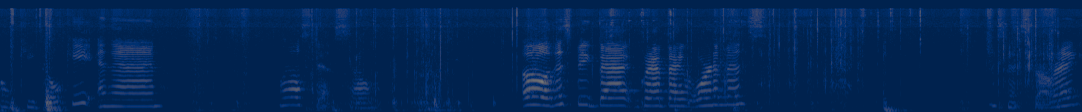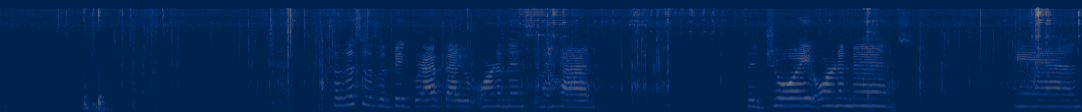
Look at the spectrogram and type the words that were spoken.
Okie dokie. And then, what else did sell? Oh, this big bag, grab bag of ornaments. This didn't sell, right? So this was a big grab bag of ornaments, and it had the joy ornament and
